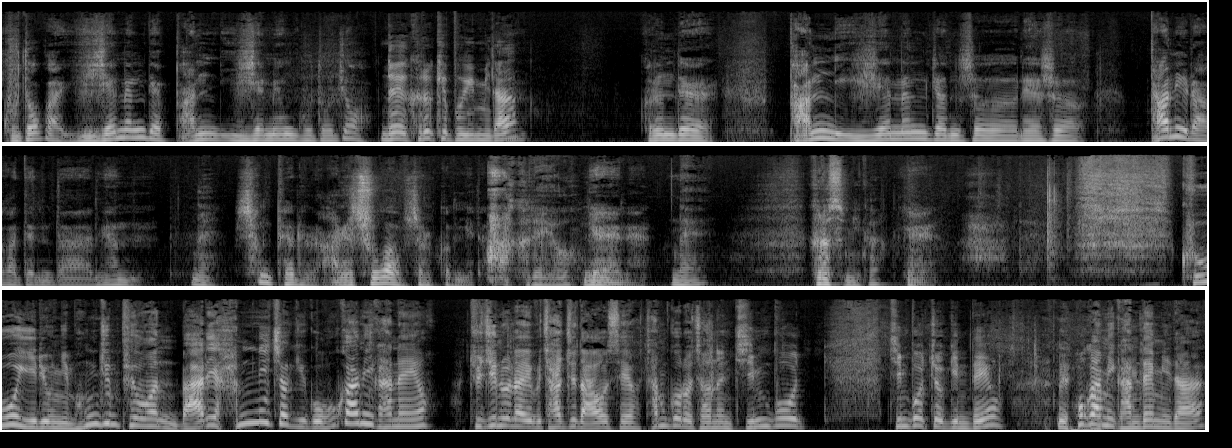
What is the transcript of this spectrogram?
구도가 이재명 대 반 이재명 구도죠. 네, 그렇게 보입니다. 그런데 반 이재명 전선에서 단일화가 된다면 네. 성패를 알 수가 없을 겁니다. 아, 그래요? 예, 네. 네. 그렇습니까? 예. 9526님, 홍준표 의원 말이 합리적이고 호감이 가네요. 주진우 라이브 자주 나오세요. 참고로 저는 진보, 진보 쪽인데요. 호감이 간답니다.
